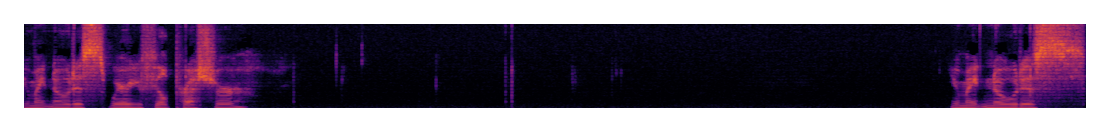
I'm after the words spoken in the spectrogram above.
You might notice where you feel pressure. You might notice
